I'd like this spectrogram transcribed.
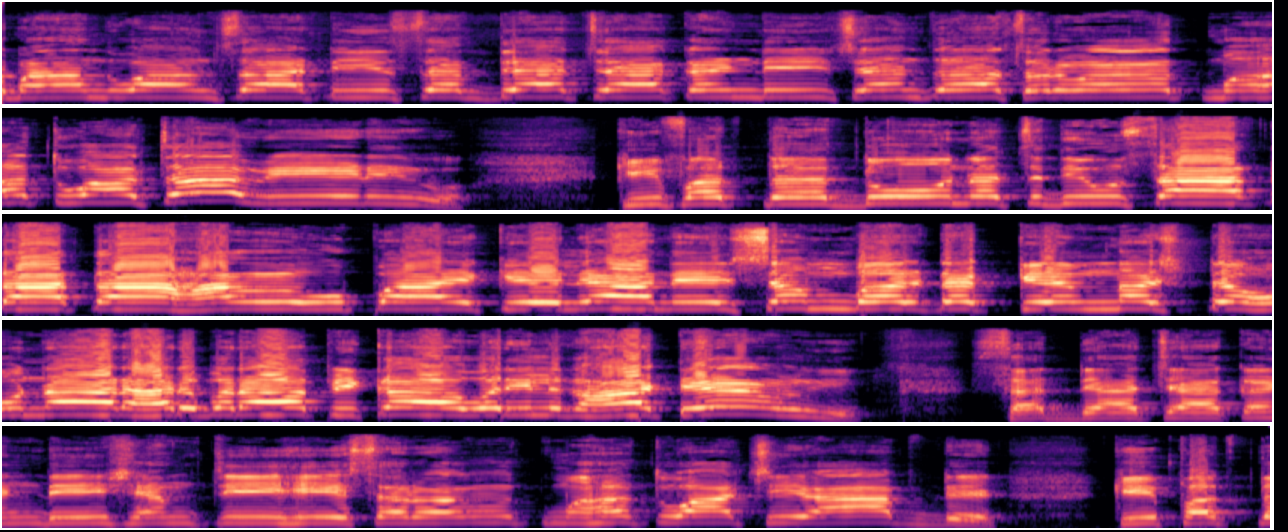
बांधवांसाठी सध्याच्या कंडिशनचा सर्वात महत्त्वाचा व्हिडिओ की फक्त दोनच दिवसात आता हा उपाय केल्याने शंभर टक्के नष्ट होणार हरभरा पिकावरील घाटे. सध्याच्या कंडिशनची ही सर्वात महत्वाची अपडेट की फक्त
